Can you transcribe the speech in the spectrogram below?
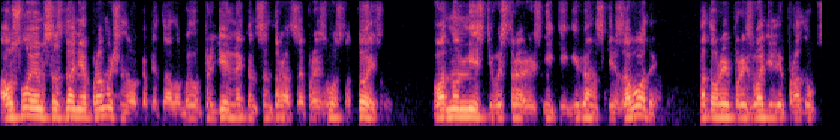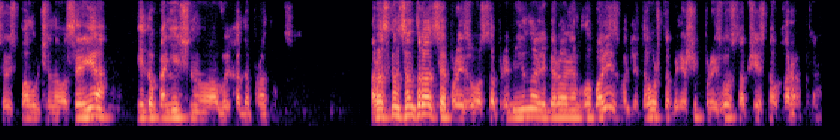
А условием создания промышленного капитала была предельная концентрация производства. То есть в одном месте выстраивались некие гигантские заводы – которые производили продукцию из полученного сырья и до конечного выхода продукции. Расконцентрация производства применена либеральным глобализмом для того, чтобы лишить производства общественного характера.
